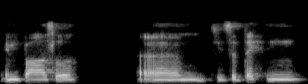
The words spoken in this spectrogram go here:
in Basel. Ähm, diese Decken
